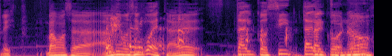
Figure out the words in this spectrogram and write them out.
listo. Vamos a, abrimos encuesta, a ver, talco sí, talco, Talco no.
